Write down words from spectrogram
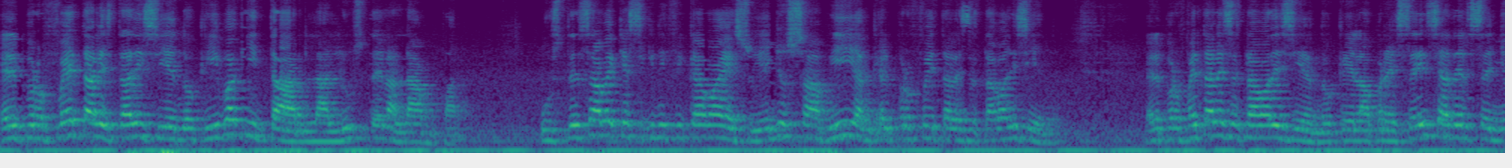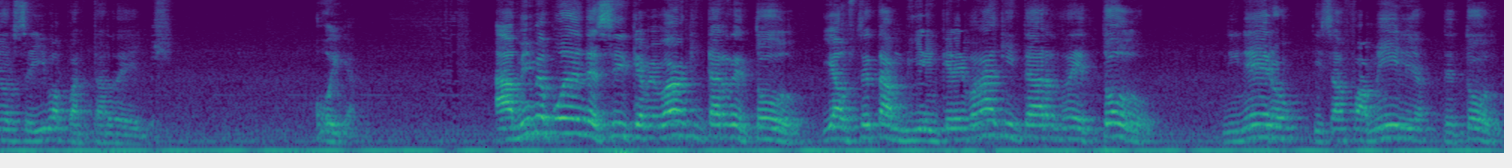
el profeta le está diciendo que iba a quitar la luz de la lámpara. Usted sabe qué significaba eso y ellos sabían que el profeta les estaba diciendo. El profeta les estaba diciendo que la presencia del Señor se iba a apartar de ellos. Oiga, a mí me pueden decir que me van a quitar de todo y a usted también, que le van a quitar de todo. Dinero, quizás familia, de todo.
